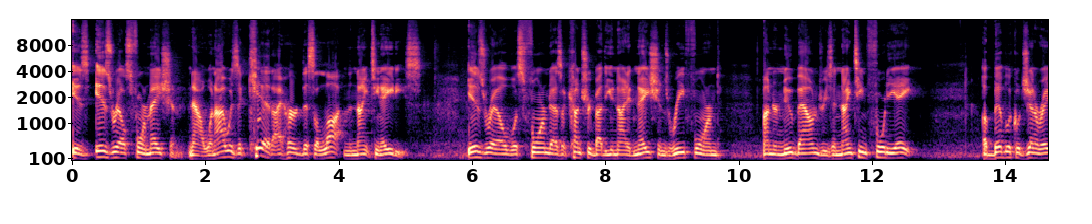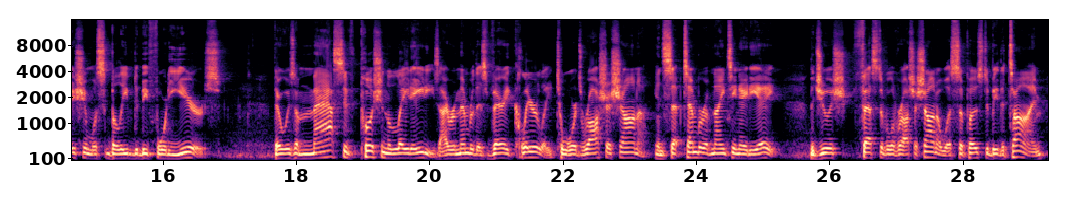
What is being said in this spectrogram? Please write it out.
is Israel's formation. Now, when I was a kid, I heard this a lot in the 1980s. Israel was formed as a country by the United Nations, reformed under new boundaries in 1948. A biblical generation was believed to be 40 years. There was a massive push in the late 80s. I remember this very clearly towards Rosh Hashanah in September of 1988. The Jewish festival of Rosh Hashanah was supposed to be the time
